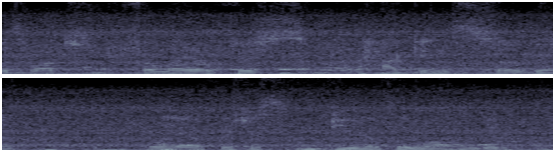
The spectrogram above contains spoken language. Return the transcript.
Let's watch Filet Fish hacking so good. Filet Fish is beautifully well-ended.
